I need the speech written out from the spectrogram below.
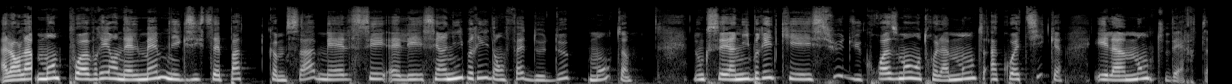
Alors la menthe poivrée en elle-même n'existait pas comme ça, mais elle c'est elle est c'est un hybride en fait de deux menthes. Donc c'est un hybride qui est issu du croisement entre la menthe aquatique et la menthe verte.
